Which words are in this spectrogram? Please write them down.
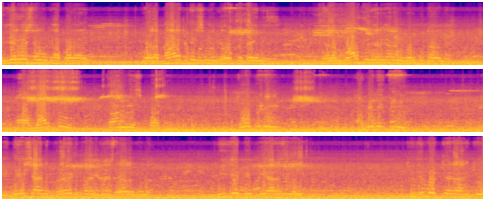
రిజర్వేషన్లు కాపాడడానికి ఇలా భారతదేశం అంతా ఒక్కటైంది. ఇలా మార్పు జరగాలని కోరుకుంటా ఉంది ఆ మార్పు కాంగ్రెస్ పార్టీ. దోపిడీ అవినీతి ఈ దేశాన్ని ప్రైవేట్ పరం చేస్తారనుకున్న బీజేపీ టీఆర్ఎస్ తుదిమొట్టడానికి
